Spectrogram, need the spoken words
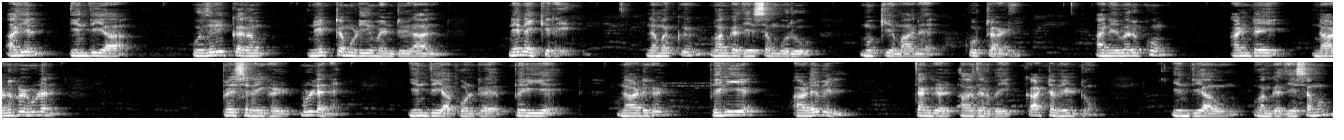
அதில் இந்தியா உதவிக்கரம் நீட்ட முடியும் என்று நான் நினைக்கிறேன். நமக்கு வங்கதேசம் ஒரு முக்கியமான கூட்டாளி. அனைவருக்கும் அண்டை நாடுகளுடன் பிரச்சனைகள் உள்ளன. இந்தியா போன்ற பெரிய நாடுகள் பெரிய அளவில் தங்கள் ஆதரவை காட்ட வேண்டும். இந்தியாவும் வங்கதேசமும்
